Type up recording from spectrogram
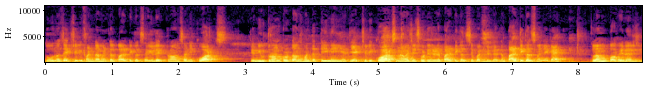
दोनच ॲक्च्युली फंडामेंटल पार्टिकल्स आहे इलेक्ट्रॉन्स आणि क्वार्क्स ते न्यूट्रॉन प्रोटॉन्स म्हणतात ते नाही आहे ते ॲक्च्युली क्वार्क्स नावाचे छोटे छोटे पार्टिकल्सचे बनलेले आहेत. पार्टिकल्स म्हणजे काय? क्लम्प ऑफ एनर्जी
